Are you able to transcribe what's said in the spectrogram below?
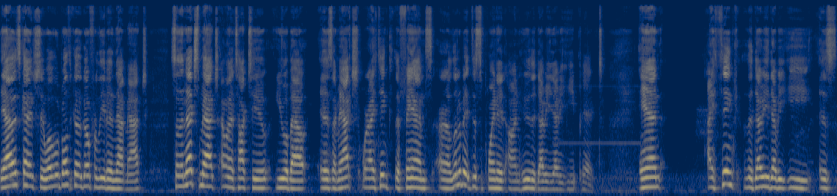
Yeah, it's kind of interesting. Well, we're both going to go for Lita in that match. So the next match I want to talk to you about is a match where I think the fans are a little bit disappointed on who the WWE picked, and I think the WWE is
